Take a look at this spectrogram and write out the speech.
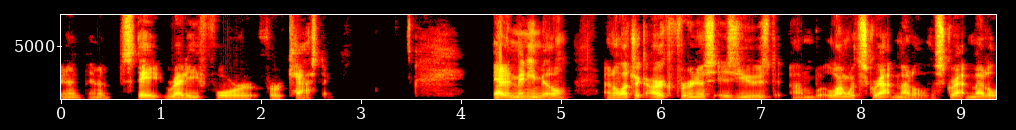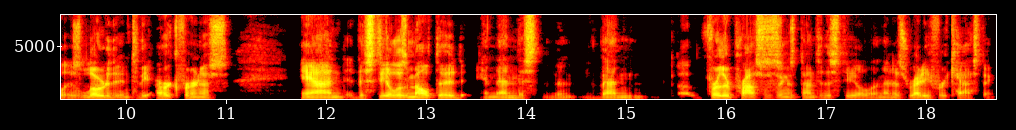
in a, in a state ready for, for casting. At a mini mill, an electric arc furnace is used um, along with scrap metal. The scrap metal is loaded into the arc furnace, and the steel is melted, and then this then, uh, further processing is done to the steel, and then it's ready for casting.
